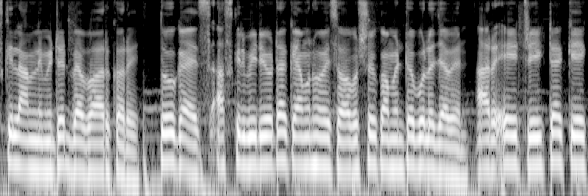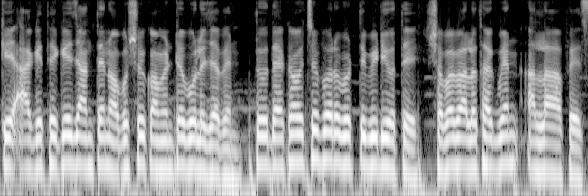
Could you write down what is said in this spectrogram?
স্কিল আনলিমিটেড ব্যবহার করে। তো গাইজ আজকের ভিডিওটা কেমন হয়েছে অবশ্যই কমেন্টে বলে যাবেন। আর এই ট্রিকটা কে কে আগে থেকে জানতেন অবশ্যই কমেন্টে বলে যাবেন। তো দেখা হচ্ছে পরবর্তী ভিডিওতে সবাই ভালো থাকবেন, আল্লাহ হাফেজ।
